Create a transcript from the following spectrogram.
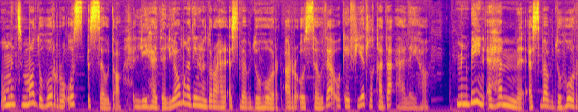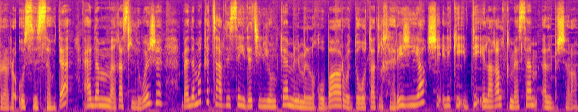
ومن ثم ظهور الرؤوس السوداء. لهذا اليوم غادي نهضروا عن أسباب ظهور الرؤوس السوداء وكيفية القضاء عليها. من بين أهم أسباب ظهور الرؤوس السوداء عدم غسل الوجه بعدما كتعرضي سيدتي اليوم كامل من الغبار والضغوطات الخارجية الشيء اللي كيؤدي إلى غلق مسام البشرة.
